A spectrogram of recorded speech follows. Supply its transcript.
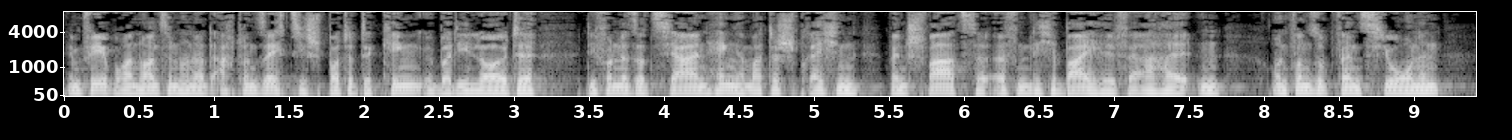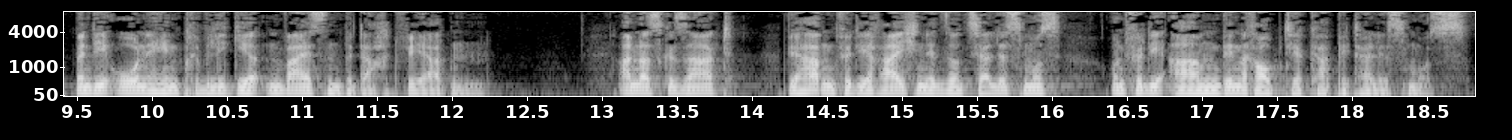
Im Februar 1968 spottete King über die Leute, die von der sozialen Hängematte sprechen, wenn Schwarze öffentliche Beihilfe erhalten und von Subventionen, wenn die ohnehin privilegierten Weißen bedacht werden. Anders gesagt, wir haben für die Reichen den Sozialismus und für die Armen den Raubtierkapitalismus.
